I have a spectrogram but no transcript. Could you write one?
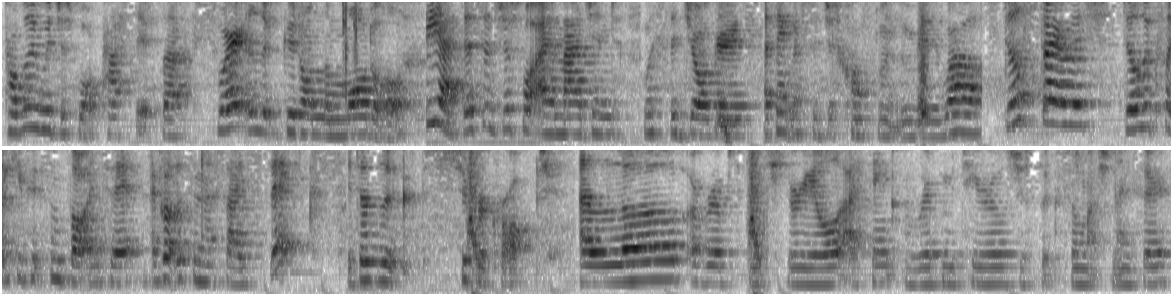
probably would just walk past it, but I swear it looked good on the model. But yeah, this is just what I imagined with the joggers. I think this would just complement them really well. Still stylish, still looks like you put some thought into it. I got this in a size six. It does look super cropped. I love a ribbed material. I think ribbed materials just look so much nicer.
